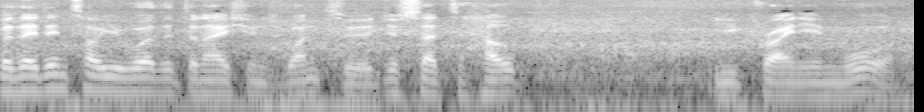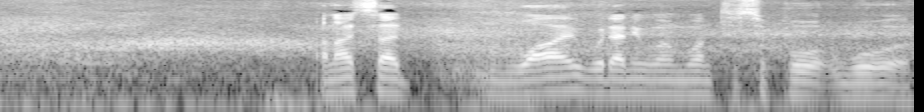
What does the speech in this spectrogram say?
But they didn't tell you where the donations went to. It just said to help the Ukrainian war. And I said, why would anyone want to support war?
